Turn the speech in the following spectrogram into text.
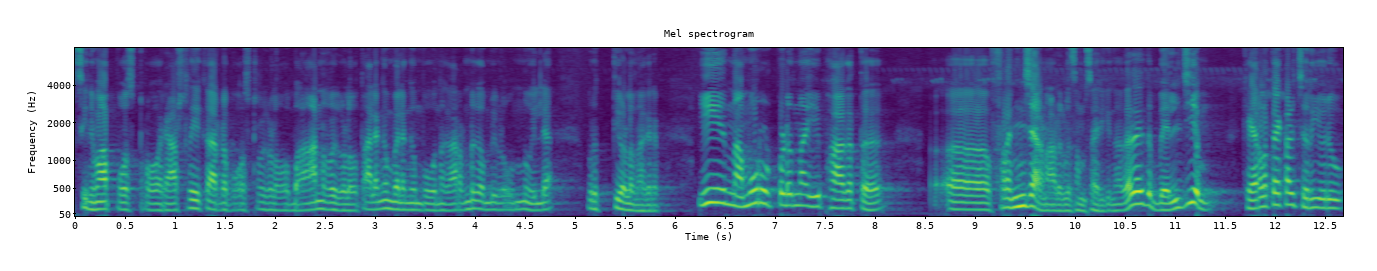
സിനിമാ പോസ്റ്ററോ രാഷ്ട്രീയക്കാരുടെ പോസ്റ്ററുകളോ ബാനറുകളോ തലങ്ങും വിലങ്ങും പോകുന്ന കറണ്ട് കമ്പികളോ ഒന്നുമില്ല. വൃത്തിയുള്ള നഗരം. ഈ നമൂർ ഉൾപ്പെടുന്ന ഈ ഭാഗത്ത് ഫ്രഞ്ചാണ് ആളുകൾ സംസാരിക്കുന്നത്. അതായത് ബെൽജിയം കേരളത്തെക്കാൾ ചെറിയൊരു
